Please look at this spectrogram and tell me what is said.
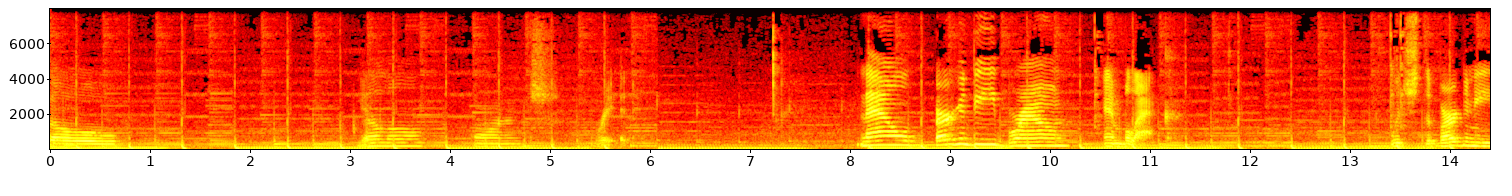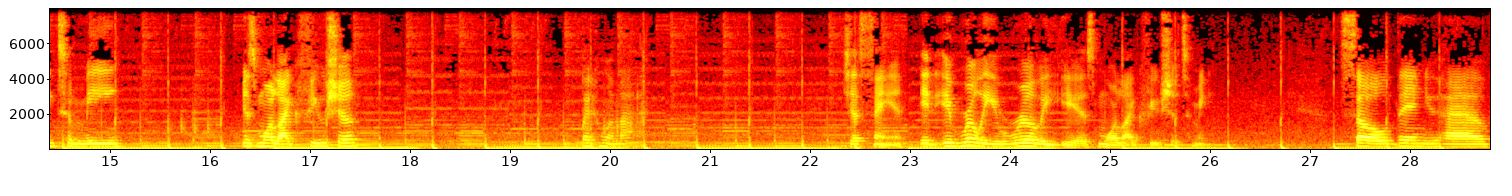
So yellow, orange, red. Now burgundy, brown, and black. Which the burgundy to me is more like fuchsia. But who am I? Just saying. It, it really, really is more like fuchsia to me. So then you have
